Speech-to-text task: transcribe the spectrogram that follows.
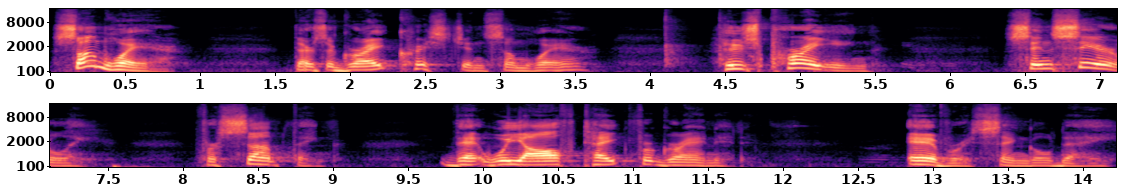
somewhere, there's a great Christian somewhere who's praying sincerely for something that we oft take for granted every single day.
